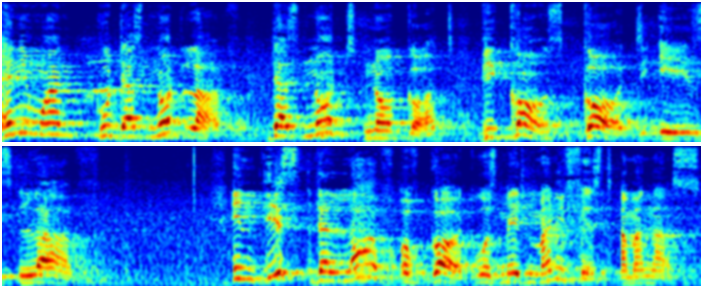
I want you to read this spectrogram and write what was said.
Anyone who does not love does not know God because God is love. In this, the love of God was made manifest among us.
